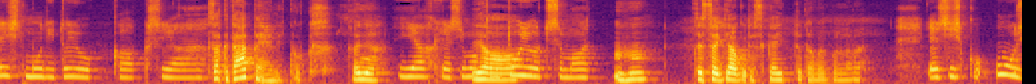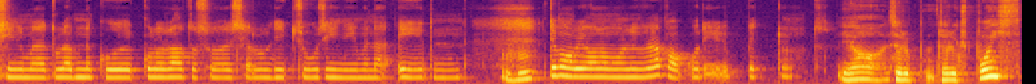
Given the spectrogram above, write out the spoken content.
teistmoodi tujukaks ja sa hakkad häbelikuks, onju jah, ja siis ma hakkan tujutsema mm. -hmm. sest sa ei tea, kuidas käituda võib-olla või? ja siis, kui uus inimene tuleb nagu Colorados, seal oli üks uus inimene, Aiden mm. -hmm. tema peale ma olin väga kuri pettunud. jaa, see oli, see oli üks poiss,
